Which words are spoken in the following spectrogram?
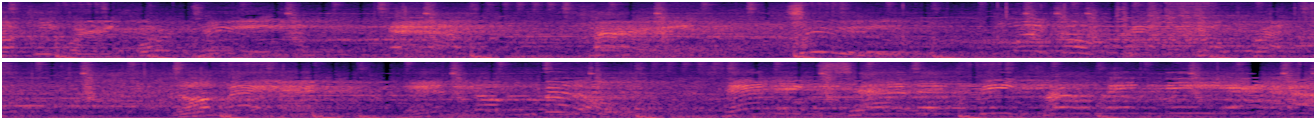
Kentucky, wearing 14, M.K.G. Michael King Gilchrist. The man in the middle, standing seven feet from Indiana,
